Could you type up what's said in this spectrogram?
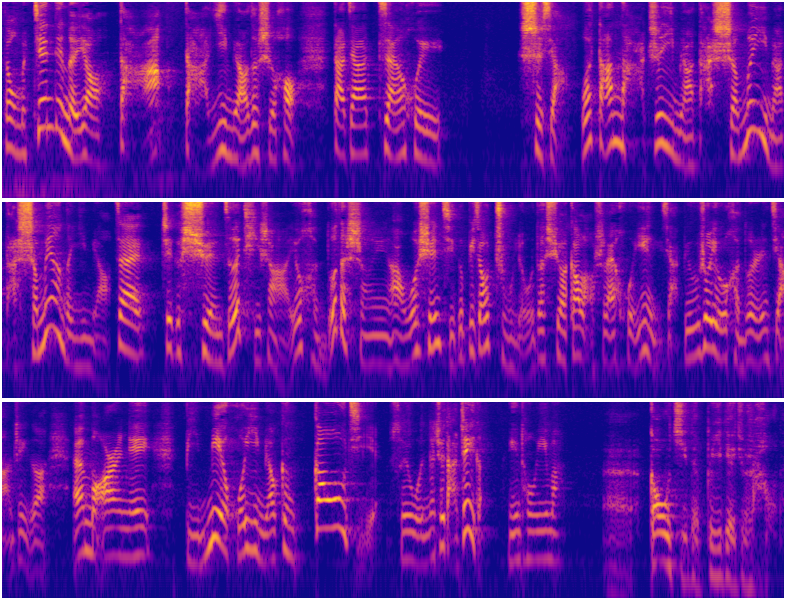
当我们坚定的要打打疫苗的时候，大家自然会。试想，我打哪支疫苗？打什么疫苗？打什么样的疫苗？在这个选择题上啊，有很多的声音啊，我选几个比较主流的，需要高老师来回应一下。比如说，有很多人讲这个 mRNA 比灭活疫苗更高级，所以我应该去打这个。您同意吗？呃，高级的不一定就是好的，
